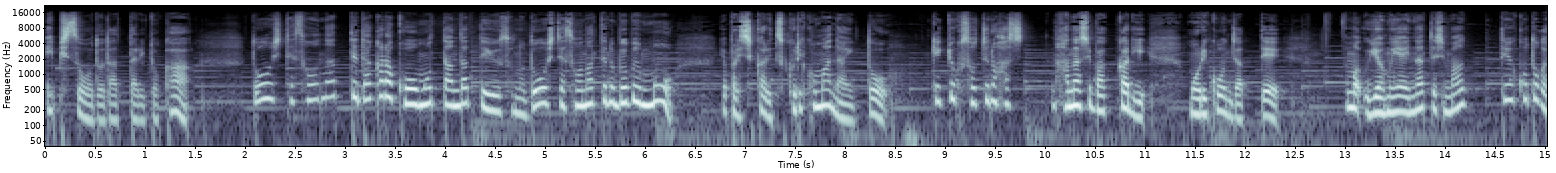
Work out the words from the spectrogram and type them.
エピソードだったりとかどうしてそうなってだからこう思ったんだっていうそのどうしてそうなっての部分もやっぱりしっかり作り込まないと結局そっちの話ばっかり盛り込んじゃってまあ、うやむやになってしまうっていうことが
